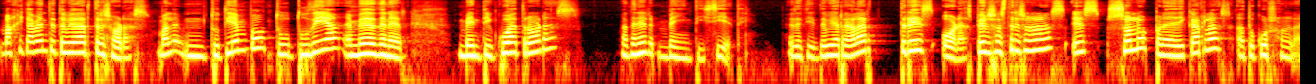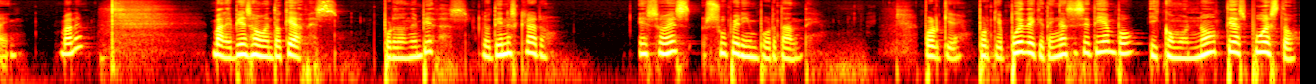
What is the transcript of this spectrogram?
mágicamente te voy a dar tres horas, ¿vale? Mm, tu tiempo, tu, tu día, en vez de tener 24 horas, va a tener 27. Es decir, te voy a regalar tres horas, pero esas tres horas es solo para dedicarlas a tu curso online, ¿vale? Vale, piensa un momento, ¿qué haces? ¿Por dónde empiezas? ¿Lo tienes claro? Eso es súper importante. ¿Por qué? Porque puede que tengas ese tiempo y como no te has puesto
